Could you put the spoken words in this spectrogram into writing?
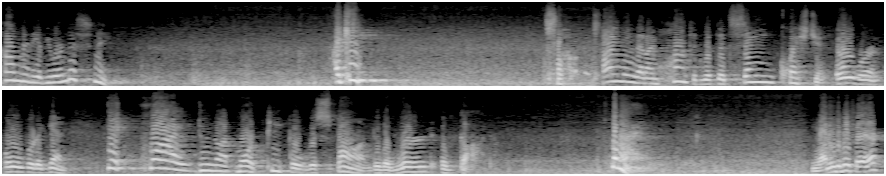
how many of you are listening. I keep finding that I'm haunted with that same question over and over again. Dick, why do not more people respond to the Word of God? Why? Wanting to be fair?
